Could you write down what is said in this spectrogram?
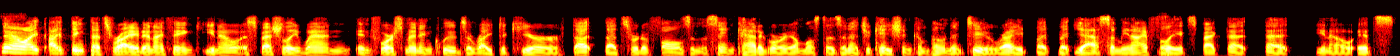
No, I, I think that's right. And I think, you know, especially when enforcement includes a right to cure, that that sort of falls in the same category almost as an education component too, right? But but yes, I mean I fully expect that that, you know, it's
